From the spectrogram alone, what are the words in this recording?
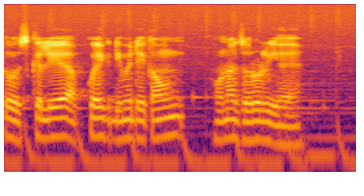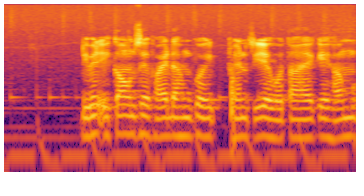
तो इसके लिए आपको एक डीमेट अकाउंट होना ज़रूरी है। डिमेट अकाउंट से फ़ायदा हमको फ्रेंड्स ये होता है कि हम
